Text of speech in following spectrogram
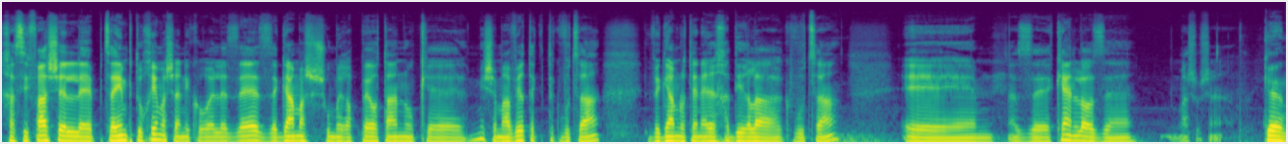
חשיפה של אה, פצעים פתוחים, מה שאני קורא לזה, זה גם משהו שהוא מרפא אותנו כמי שמעביר את הקבוצה, וגם נותן ערך אדיר לקבוצה. אה, אז אה, כן, לא, זה משהו ש... כן,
